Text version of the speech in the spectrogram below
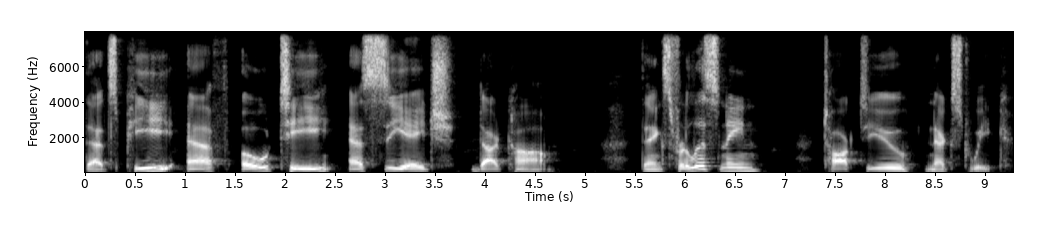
That's P F O T S C H dot com. Thanks for listening. Talk to you next week.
